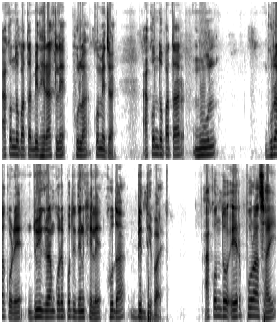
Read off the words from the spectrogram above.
আকন্দ পাতা বেঁধে রাখলে ফুলা কমে যায়। আকন্দ পাতার মূল গুঁড়া করে দুই গ্রাম করে প্রতিদিন খেলে ক্ষুধা বৃদ্ধি পায়। আকন্দ এর পোড়া ছাই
